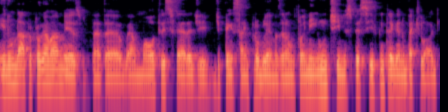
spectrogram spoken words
E não dá para programar mesmo, tá? é uma outra esfera de, de pensar em problemas. Eu não estou em nenhum time específico entregando backlog.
